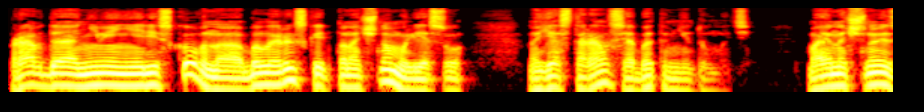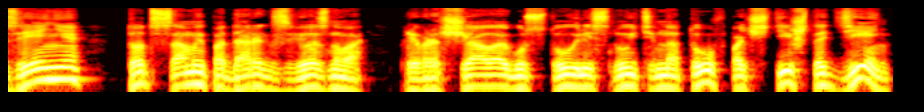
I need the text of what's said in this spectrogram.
Правда, не менее рискованно было рыскать по ночному лесу, но я старался об этом не думать. Мое ночное зрение — тот самый подарок Звездного, превращало густую лесную темноту в почти что день,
